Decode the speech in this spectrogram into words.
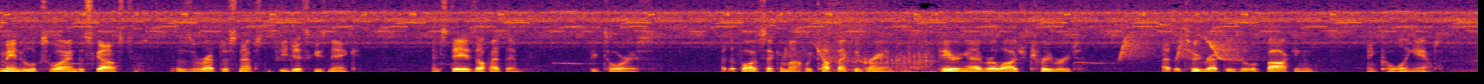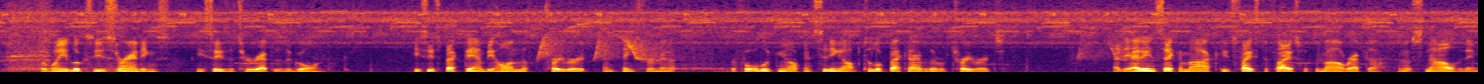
Amanda looks away in disgust as the raptor snaps Udesky's neck and stares up at them, victorious. At the five second mark, we cut back to Grant, peering over a large tree root at the two raptors that were barking and calling out. But when he looks at his surroundings, he sees the two raptors are gone. He sits back down behind the tree root and thinks for a minute before looking up and sitting up to look back over the tree roots. At the 18 second mark, he's face to face with the male raptor and it snarls at him.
